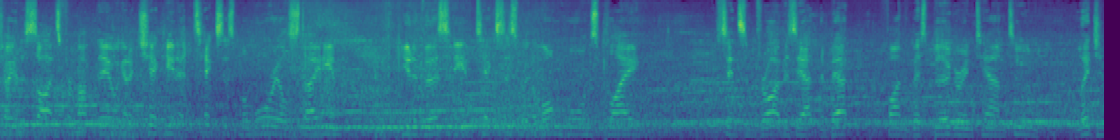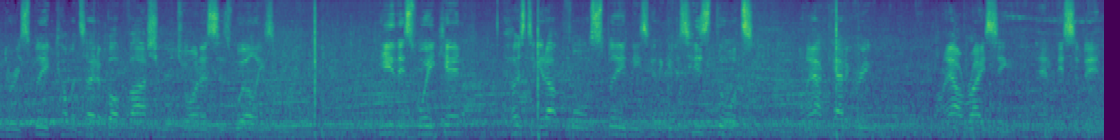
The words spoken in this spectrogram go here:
show you the sights from up there. We're going to check in at Texas Memorial Stadium, University of Texas, where the Longhorns play. We'll send some drivers out and about, find the best burger in town too. Legendary speed commentator Bob Varsha will join us as well. He's here this weekend, hosting it up for speed, and he's going to give us his thoughts on our category, on our racing, and this event.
